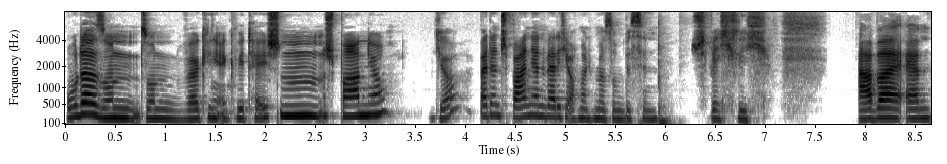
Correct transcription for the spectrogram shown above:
Oder so ein, so ein Working Equitation Spanier. Ja, bei den Spaniern werde ich auch manchmal so ein bisschen schwächlich. Aber ähm,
